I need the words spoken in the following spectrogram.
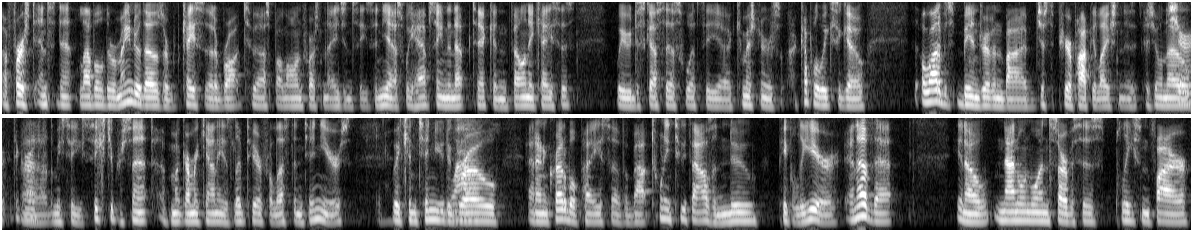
a first incident level. The remainder of those are cases that are brought to us by law enforcement agencies. And yes, we have seen an uptick in felony cases. We discussed this with the uh, commissioners a couple of weeks ago. A lot of it's being driven by just the pure population, as, as you'll know. Sure, the growth. uh, let me see, sixty percent of Montgomery County has lived here for less than ten years. We continue to Wow. grow at an incredible pace of about twenty-two thousand new people a year. And of that, you know, 911 services, police and fire.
